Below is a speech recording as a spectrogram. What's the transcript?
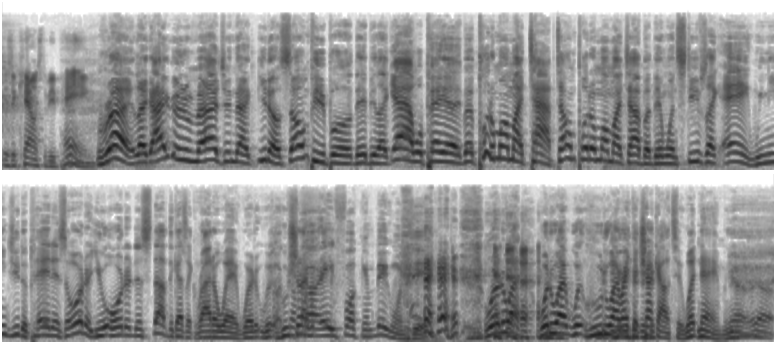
his accounts to be paying. Right. Like I could imagine that, you know, some people they'd be like, "Yeah, we'll pay it, but put them on my tab. Tell them put them on my tab." But then when Steve's like, "Hey, we need you to pay this order. You ordered this stuff." The guy's like, "Right away. Where? do- who should about I? eight fucking big ones here. Where do I? What do I? Wh- who do I write the check out to? What name?" Yeah, yeah.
